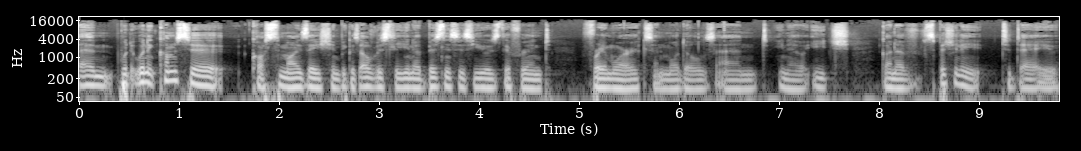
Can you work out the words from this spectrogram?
um, when it comes to customization, because obviously you know businesses use different frameworks and models, and you know each kind of, especially today,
